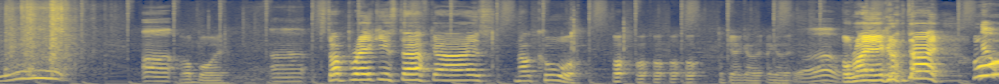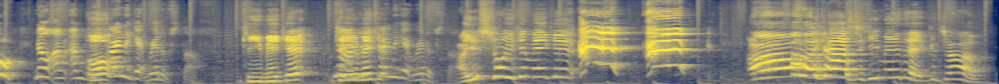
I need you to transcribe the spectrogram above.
Ooh. Uh, Oh boy. uh, Stop breaking stuff, guys. Not cool. Oh, oh, oh, oh, oh. Okay, I got it. I got it. whoa. Oh, Ryan, you're gonna die. Oh, No, I'm, I'm just Oh. trying to get rid of stuff. Can you make it? Can no, you I'm make trying it? to get rid of stuff. Are you sure you can make it? Ah! Ah! Oh my gosh, he made it. Good job.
